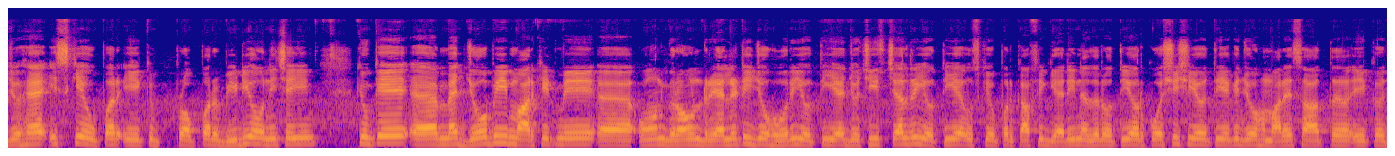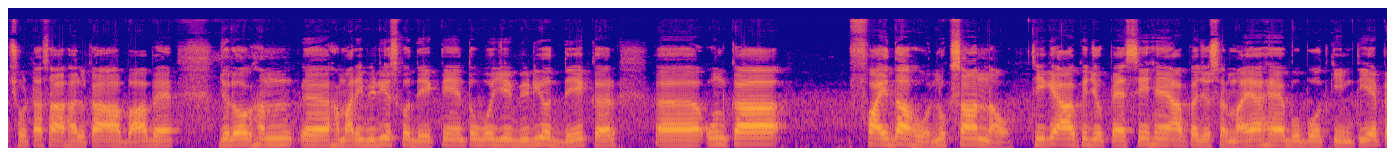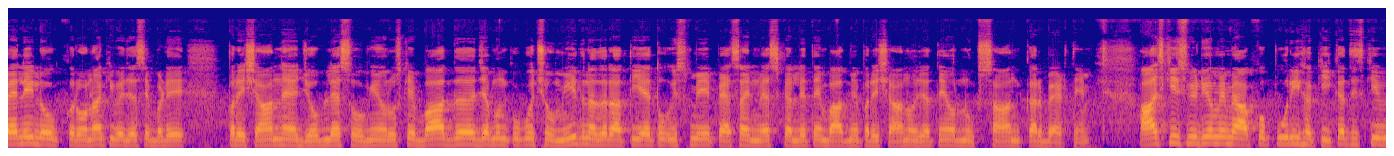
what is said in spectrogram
जो है इसके ऊपर एक प्रॉपर वीडियो होनी चाहिए। क्योंकि मैं जो भी मार्केट में ऑन ग्राउंड रियलिटी जो हो रही होती है, जो चीज़ चल रही होती है, उसके ऊपर काफ़ी गहरी नज़र होती है और कोशिश ये होती है कि जो हमारे साथ एक छोटा सा, हल्का अहबाब है, जो लोग हम हमारी वीडियोस को देखते हैं तो वो ये वीडियो देख कर उनका फ़ायदा हो, नुकसान ना हो। ठीक है, आपके जो पैसे हैं, आपका जो सरमाया है, वो बहुत कीमती है। पहले ही लोग कोरोना की वजह से बड़े परेशान हैं जॉबलेस हो गए और उसके बाद जब उनको कुछ उम्मीद नज़र आती है तो इसमें पैसा इन्वेस्ट कर लेते हैं, बाद में परेशान हो जाते हैं और नुकसान कर बैठते हैं। आज की इस वीडियो में मैं आपको पूरी हकीकत इसकी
